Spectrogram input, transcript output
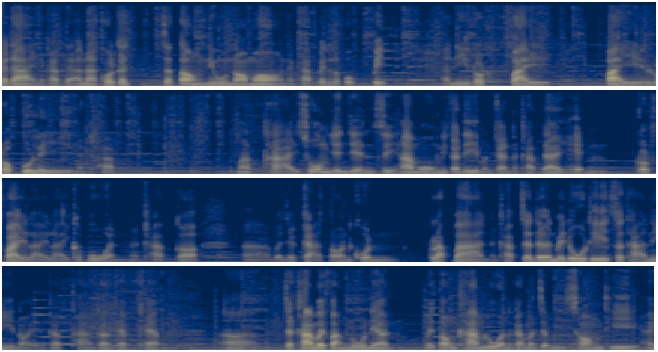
ก็ได้นะครับ แต่อนาคตก็จะต้อง new normal นะครับ เป็นระบบปิด อันนี้รถไฟไปรบบุรีนะครับ มาถ่ายช่วงเย็นๆ4ี่ห้าโมงนี่ก็ดีเหมือนกันนะครับ ได้เห็นรถไฟหลาย ๆ ขบวนนะครับ ก็บรรยากาศตอนคนกลับบ้านนะครับ จะเดินไปดูที่สถานีหน่อยนะครับ ทางก็แคบๆจะข้ามไปฝั่งนู้นเนี่ยไม่ต้องข้ามรั้วนะครับ มันจะมีช่องที่ให้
